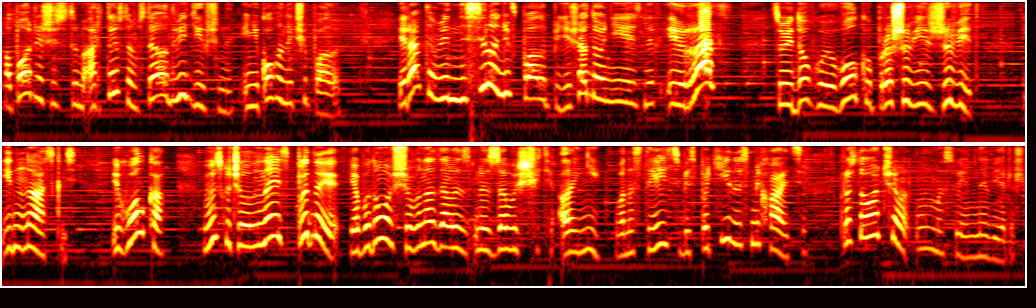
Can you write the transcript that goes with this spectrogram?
А поруч із цим артистом стояли дві дівчини і нікого не чіпали. І раптом він не сіло, ні впало, підійшов до однієї з них і раз своєю довгою голкою пройшов її живіт і наскрізь. І голка вискочила на неї спини. Я подумав, що вона зараз завищить, але ні, вона стоїть собі спокійно сміхається. Просто очима своїм не віриш.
